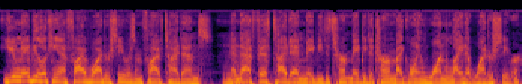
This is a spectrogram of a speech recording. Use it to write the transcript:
You may be looking at five wide receivers and five tight ends, mm-hmm. and that fifth tight end may be, deter- may be determined by going one light at wide receiver.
